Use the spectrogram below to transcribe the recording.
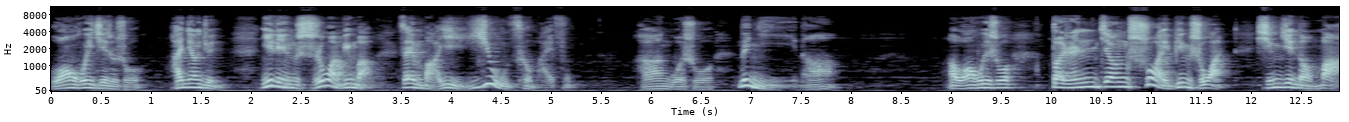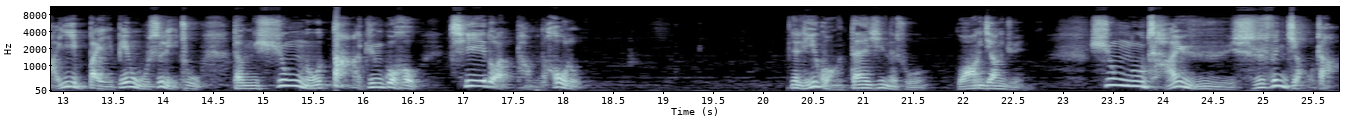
王辉接着说：“韩将军，你领十万兵马，在马邑右侧埋伏。”韩安国说：“那你呢？”啊，王辉说：“本人将率兵十万，行进到马邑北边五十里处，等匈奴大军过后，切断他们的后路。”那李广担心地说：“王将军，匈奴单于十分狡诈，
